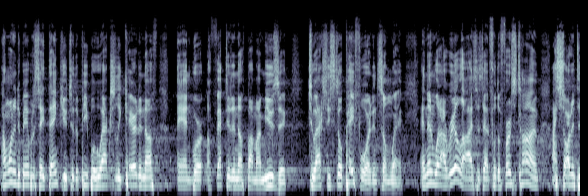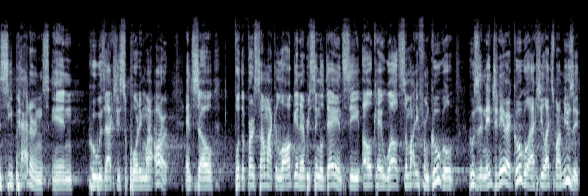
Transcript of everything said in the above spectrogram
I wanted to be able to say thank you to the people who actually cared enough and were affected enough by my music to actually still pay for it in some way. And then what I realized is that for the first time, I started to see patterns in who was actually supporting my art. And so for the first time, I could log in every single day and see, oh, okay, well, somebody from Google who's an engineer at Google actually likes my music.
